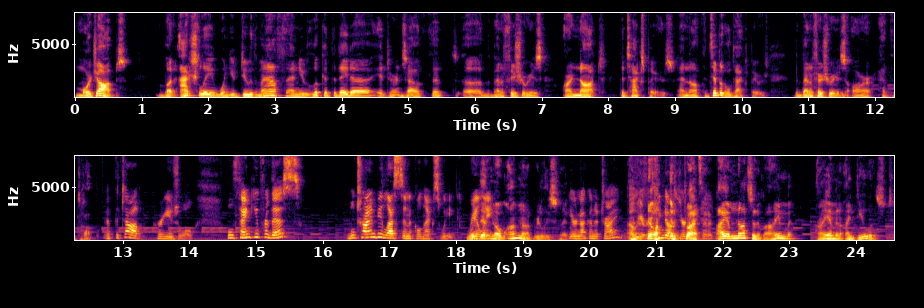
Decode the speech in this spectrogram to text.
more jobs. But actually, when you do the math and you look at the data, it turns out that uh, the beneficiaries are not the taxpayers and not the typical taxpayers. The beneficiaries are at the top. At the top, per usual. Well, thank you for this. We'll try and be less cynical next week. Well, Really. that- no, I'm not really cynical. You're not going to try? Oh, you're, No, gonna you're try. not cynical. I am not cynical. I am. I am an idealist.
